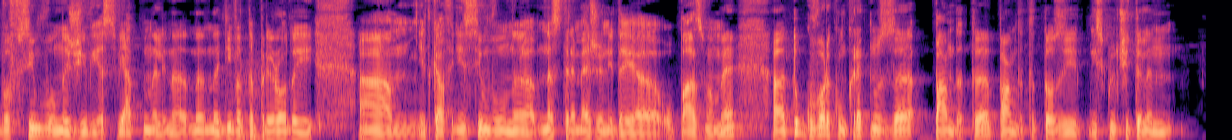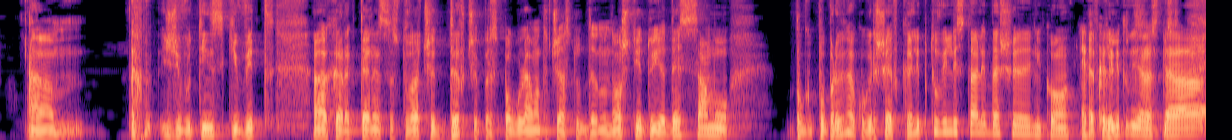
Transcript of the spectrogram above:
в символ на живия свят, нали, на, на, на дивата природа и, и така в един символ на, на стремежа ни да я опазваме. Тук говоря конкретно за пандата. Пандата, този изключителен животински вид, а, характерен с това, че дъвче през по-голямата част от денонощието, яде само Поправи ме, ако греша, евкалиптови листа ли беше, Никола? Евкалиптови листа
